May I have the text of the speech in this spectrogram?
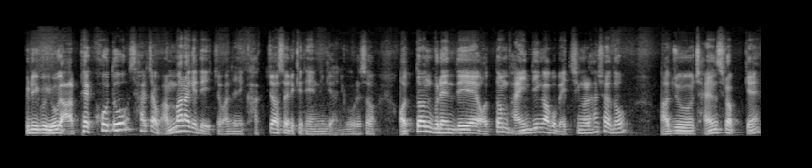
그리고 요 앞에 코도 살짝 완만하게 돼 있죠. 완전히 각져서 이렇게 돼 있는 게 아니고. 그래서 어떤 브랜드의 어떤 바인딩하고 매칭을 하셔도 아주 자연스럽게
